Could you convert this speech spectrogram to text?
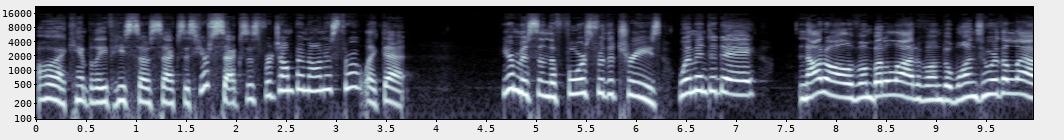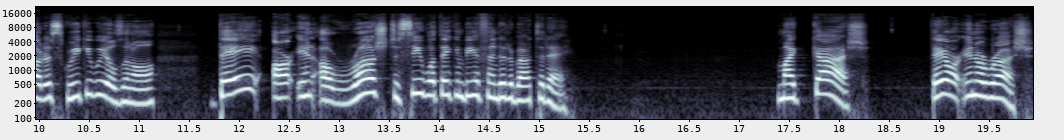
Oh, I can't believe he's so sexist. You're sexist for jumping on his throat like that. You're missing the forest for the trees. Women today, not all of them, but a lot of them, the ones who are the loudest, squeaky wheels and all, they are in a rush to see what they can be offended about today. My gosh, they are in a rush.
